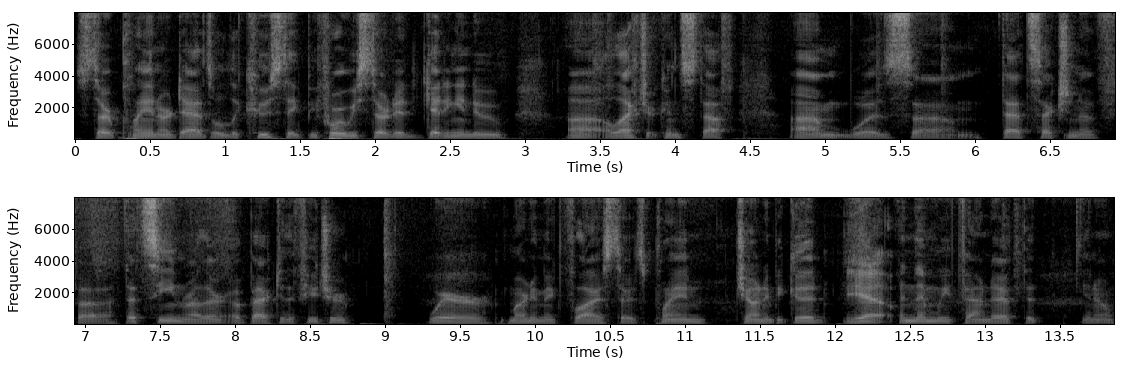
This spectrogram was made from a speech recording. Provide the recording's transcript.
start playing our dad's old acoustic before we started getting into uh, electric and stuff um, was um, that section of uh, that scene rather of Back to the Future where Marty McFly starts playing Johnny B. Goode, Yeah. and then we found out that you know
